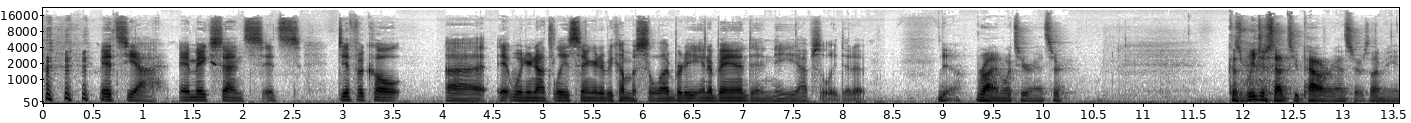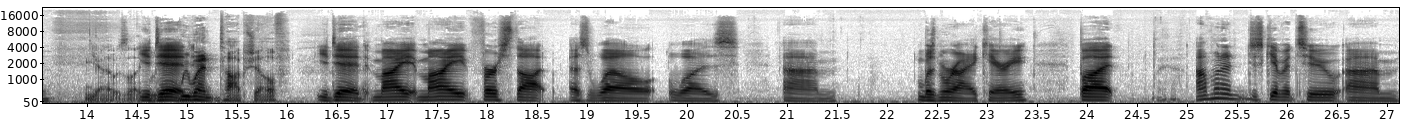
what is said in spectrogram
It's yeah, it makes sense. It's difficult uh, it, when you're not the lead singer to become a celebrity in a band, and he absolutely did it. Yeah, Ryan, what's your answer? Because we just had two power answers. I mean, Yeah, it was like You we, did. We went top shelf. You did. My my first thought as well was um, was Mariah Carey, but I'm gonna just give it to um,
